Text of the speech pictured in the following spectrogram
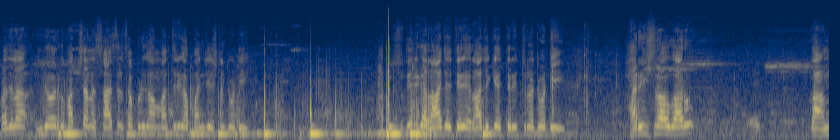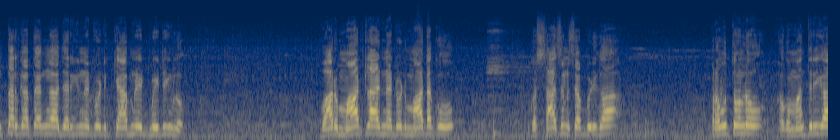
ప్రజల నియోజకవర్గ పక్షాన శాసనసభ్యుడిగా మంత్రిగా పనిచేసినటువంటి సుదీర్ఘ రాజ రాజకీయ చరిత్రన్నటువంటి హరీష్ రావు గారు ఒక అంతర్గతంగా జరిగినటువంటి క్యాబినెట్ మీటింగ్లో వారు మాట్లాడినటువంటి మాటకు ఒక శాసనసభ్యుడిగా ప్రభుత్వంలో ఒక మంత్రిగా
